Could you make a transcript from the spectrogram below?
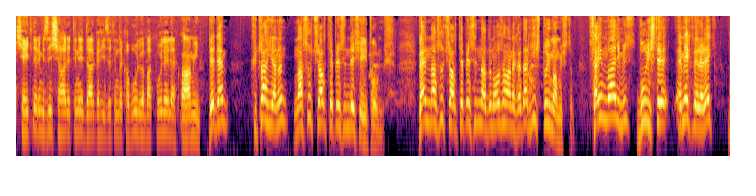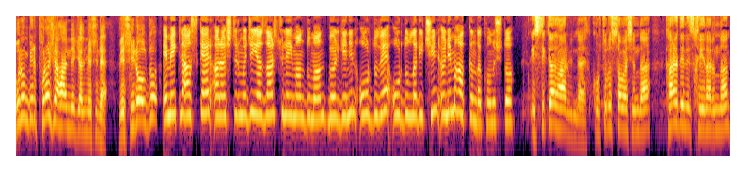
Şehitlerimizin şehadetini dergah hizmetinde kabul ve makbul eyle. Amin. Dedem Kütahya'nın Nasuhçal Tepesi'nde şehit olmuş. Ben Nasuhçal Tepesi'nin adını o zamana kadar hiç duymamıştım. Sayın Valimiz bu işte emek vererek bunun bir proje haline gelmesine vesile oldu. Emekli asker, araştırmacı yazar Süleyman Duman bölgenin ordu ve ordular için önemi hakkında konuştu. İstiklal Harbi'nde, Kurtuluş Savaşı'nda Karadeniz kıyılarından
